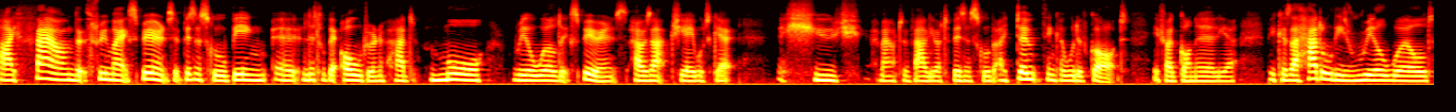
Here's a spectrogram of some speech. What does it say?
i found that through my experience at business school being a little bit older and have had more real world experience i was actually able to get a huge amount of value out of business school that i don't think i would have got if i'd gone earlier because i had all these real world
